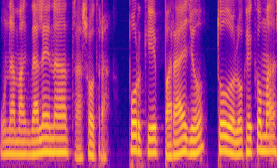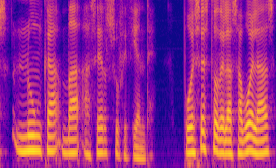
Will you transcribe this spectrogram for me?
una magdalena tras otra, porque para ello todo lo que comas nunca va a ser suficiente. Pues esto de las abuelas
